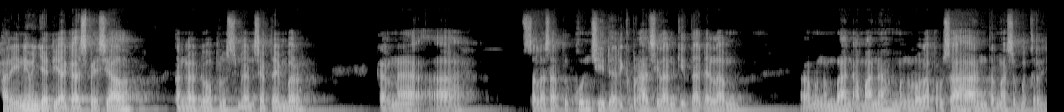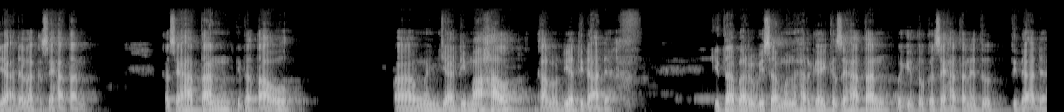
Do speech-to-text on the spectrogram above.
Hari ini menjadi agak spesial, tanggal 29 September, karena uh, salah satu kunci dari keberhasilan kita dalam uh, mengemban amanah mengelola perusahaan termasuk bekerja adalah kesehatan. Kesehatan kita tahu uh, menjadi mahal kalau dia tidak ada. Kita baru bisa menghargai kesehatan begitu kesehatan itu tidak ada.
